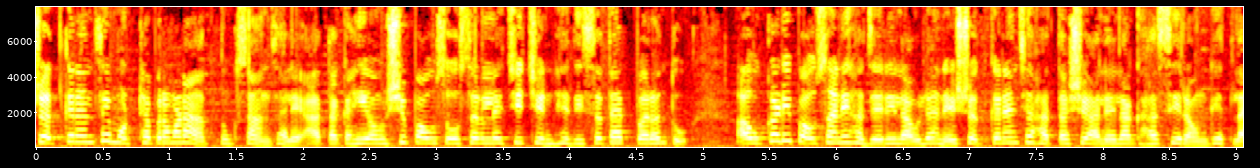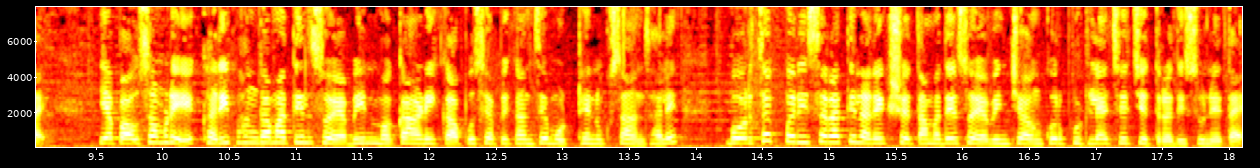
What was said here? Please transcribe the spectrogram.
शेतकऱ्यांचे मोठ्या प्रमाणात नुकसान झाले. आता काही अंशी पाऊस ओसरल्याची चिन्हे दिसत आहेत परंतु अवकाळी पावसाने हजेरी लावल्याने शेतकऱ्यांच्या हाताशी आलेला घास हिरावून घेतलाय. या पावसामुळे खरीप हंगामातील सोयाबीन मका आणि कापूस या पिकांचे मोठे नुकसान झाले. बोरचक परिसरातील अनेक शेतामध्ये सोयाबीनचे अंकुर फुटल्याचे चित्र दिसून येत आहे.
